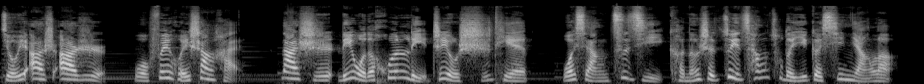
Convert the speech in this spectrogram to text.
九月二十二日，我飞回上海，那时离我的婚礼只有十天。我想自己可能是最仓促的一个新娘了，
